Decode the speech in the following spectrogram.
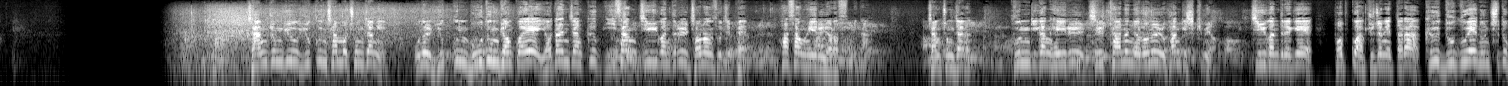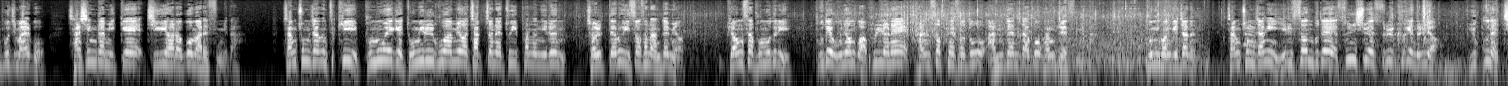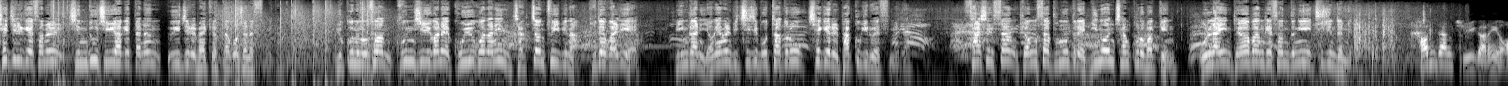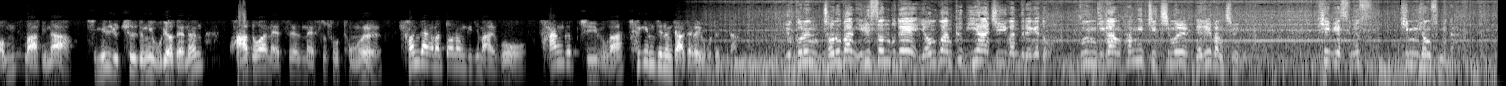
장중규 육군 참모총장이 오늘 육군 모든 병과의 여단장급 이상 지휘관들을 전원 소집해 화상회의를 열었습니다. 장 총장은 군 기강 회의를 질타하는 여론을 환기시키며 지휘관들에게 법과 규정에 따라 그 누구의 눈치도 보지 말고 자신감 있게 지휘하라고 말했습니다. 장 총장은 특히 부모에게 동의를 구하며 작전에 투입하는 일은 절대로 있어서는 안 되며 병사 부모들이 부대 운영과 훈련에 간섭해서도 안 된다고 강조했습니다. 군 관계자는 장 총장이 일선 부대 순시 횟수를 크게 늘려 육군의 체질 개선을 진두 지휘하겠다는 의지를 밝혔다고 전했습니다. 육군은 우선 군 지휘관의 고유 권한인 작전 투입이나 부대 관리에 민간이 영향을 미치지 못하도록 체계를 바꾸기로 했습니다. 사실상 병사 부모들의 민원 창구로 바뀐 온라인 대화방 개선 등이 추진됩니다. 현장 지휘관의 업무 마비나 기밀 유출 등이 우려되는 과도한 SNS 소통을 현장에만 떠넘기지 말고 상급 지휘부가 책임지는 자세가 요구됩니다. 육군은 전후방 1선 부대 연구관급 이하 지휘관들에게도 군 기강 확립 지침을 내릴 방침입니다. KBS 뉴스 김경수입니다.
